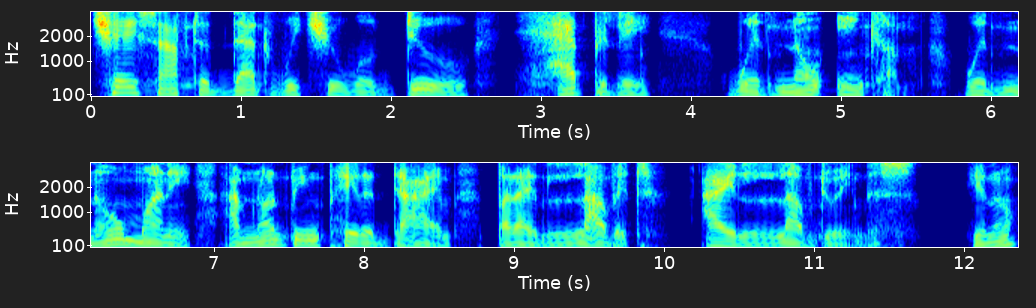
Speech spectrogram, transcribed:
Chase after that which you will do happily with no income, with no money. I'm not being paid a dime, but I love it. I love doing this. You know,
